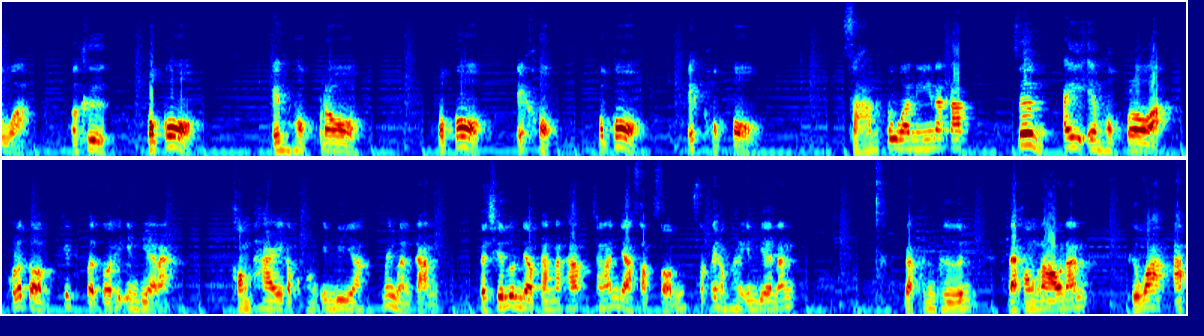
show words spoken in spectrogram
ตัว ก็คือ POCO M6 Pro POCO X6 POCO X6 Pro 3 ตัวนี้นะครับ ซึ่งไอ M6 Pro อะคนละตัวที่เปิดตัวที่อินเดียนะ ของไทยกับของอินเดียไม่เหมือนกัน แต่ชื่อรุ่นเดียวกันนะครับ ฉะนั้นอย่าสับสนสเปคของทางอินเดียนั้น แบบพื้นๆแต่ของเรานั้นถือว่าอัพ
